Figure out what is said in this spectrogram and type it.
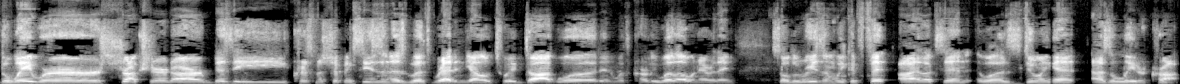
the way we're structured, our busy Christmas shipping season is with red and yellow twig dogwood and with curly willow and everything. So the reason we could fit ilex in was doing it as a later crop.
